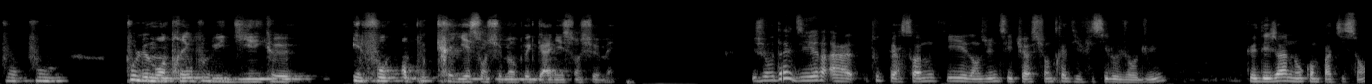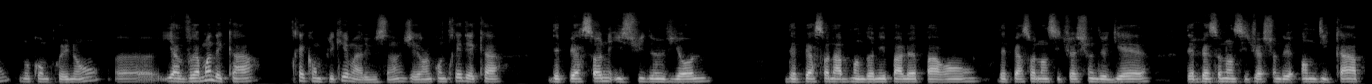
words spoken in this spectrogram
pour, pour, pour le montrer ou pour lui dire que il faut, on peut créer son chemin, on peut gagner son chemin Je voudrais dire à toute personne qui est dans une situation très difficile aujourd'hui que déjà nous compatissons, nous comprenons. Euh, il y a vraiment des cas très compliqués, Marius. Hein. J'ai rencontré des cas des personnes issues d'un viol, des personnes abandonnées par leurs parents, des personnes en situation de guerre, des mhm. personnes en situation de handicap,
